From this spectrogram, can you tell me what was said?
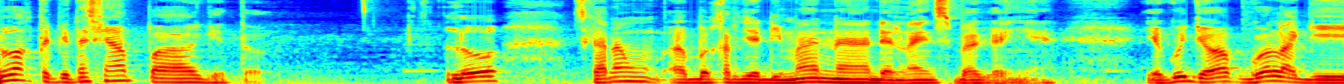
Lu aktivitasnya apa gitu? Lu sekarang uh, bekerja di mana dan lain sebagainya. Ya gue jawab gue lagi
